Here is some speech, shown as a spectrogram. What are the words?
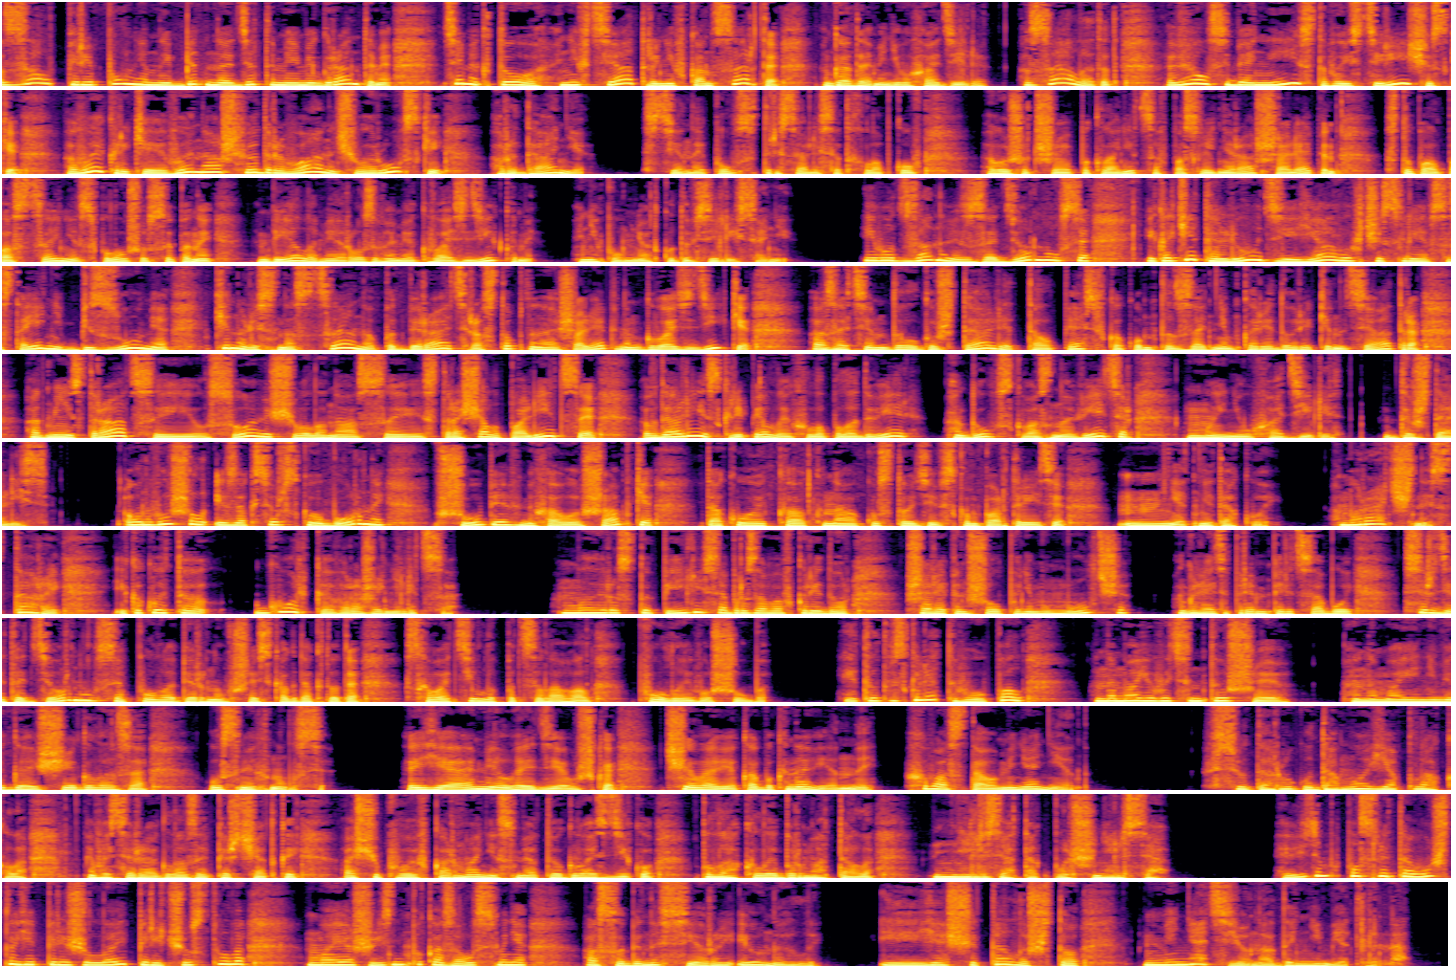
Зал, переполненный бедно одетыми эмигрантами, теми, кто ни в театры, ни в концерты годами не выходили. Зал этот вел себя неистово, истерически, выкрики «Вы наш Федор Иванович, вы русский!» рыдания. Стены и пол сотрясались от хлопков. Вышедший поклониться в последний раз Шаляпин ступал по сцене, сплошь усыпанной белыми и розовыми гвоздиками. Не помню, откуда взялись они. И вот занавес задернулся, и какие-то люди, я в их числе, в состоянии безумия, кинулись на сцену подбирать растоптанные Шаляпином гвоздики, а затем долго ждали, толпясь в каком-то заднем коридоре кинотеатра. Администрация и усовещивала нас, и стращала полиция, вдали скрипела и хлопала дверь, дул сквозной ветер, мы не уходили, дождались. Он вышел из актерской уборной в шубе, в меховой шапке, такой, как на кустодиевском портрете. Нет, не такой. Мрачный, старый и какое-то горькое выражение лица. Мы расступились, образовав коридор. Шаляпин шел по нему молча, глядя прямо перед собой, сердито дернулся, полуобернувшись, когда кто-то схватил и поцеловал полу его шубы. И тут взгляд его упал на мою вытянутую шею, на мои немигающие глаза — усмехнулся. «Я, милая девушка, человек обыкновенный, хвоста у меня нет». Всю дорогу домой я плакала, вытирая глаза перчаткой, ощупывая в кармане смятую гвоздику, плакала и бормотала. «Нельзя так больше, нельзя». Видимо, после того, что я пережила и перечувствовала, моя жизнь показалась мне особенно серой и унылой. И я считала, что менять ее надо немедленно.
